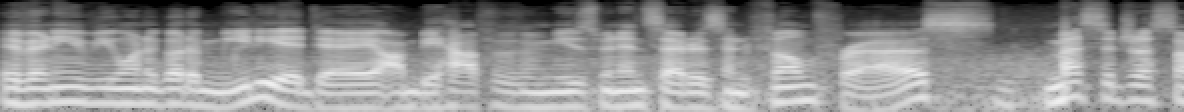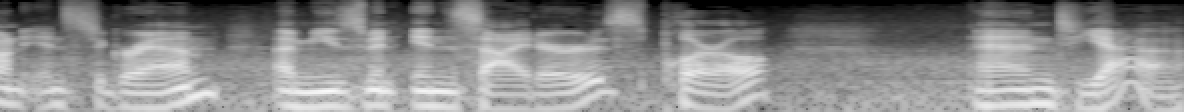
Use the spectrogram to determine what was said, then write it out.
if any of you want to go to Media Day on behalf of Amusement Insiders and Film for Us, message us on Instagram, Amusement Insiders, plural. And yeah,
